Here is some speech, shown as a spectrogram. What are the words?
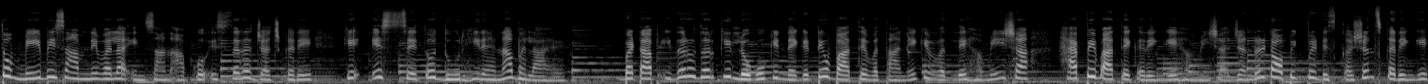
तो मे भी सामने वाला इंसान आपको इस तरह जज करे कि इससे तो दूर ही रहना भला है। बट आप इधर उधर के लोगों की नेगेटिव बातें बताने के बदले हमेशा हैप्पी बातें करेंगे, हमेशा जनरल टॉपिक पे डिस्कशंस करेंगे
